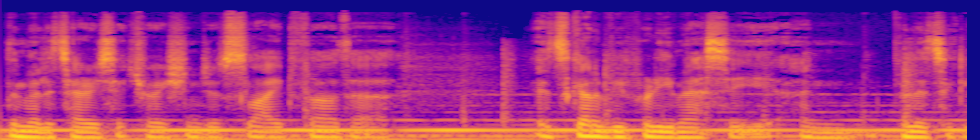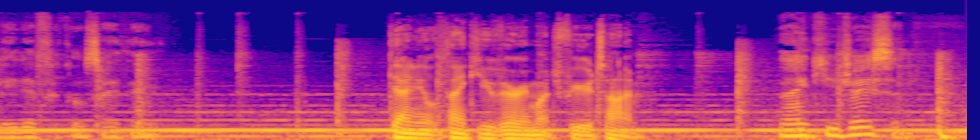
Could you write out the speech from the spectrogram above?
the military situation just slide further? It's going to be pretty messy and politically difficult, I think. Daniel, thank you very much for your time. Thank you, Jason.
